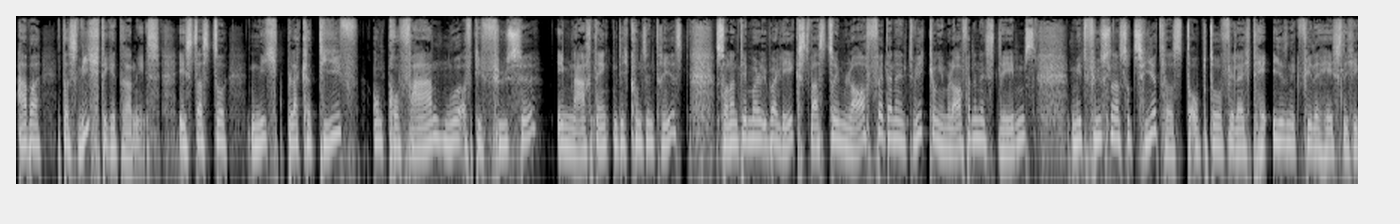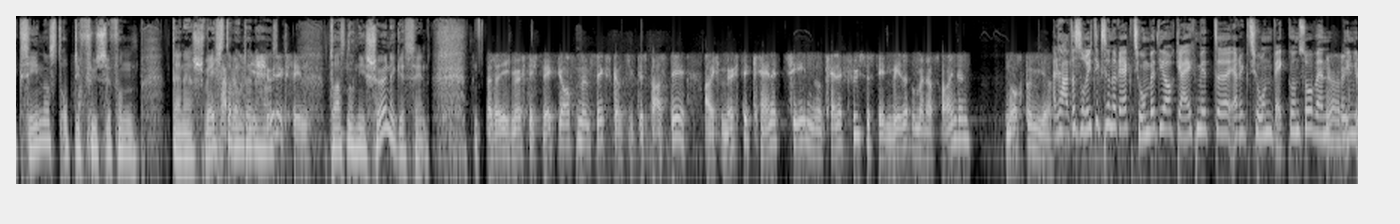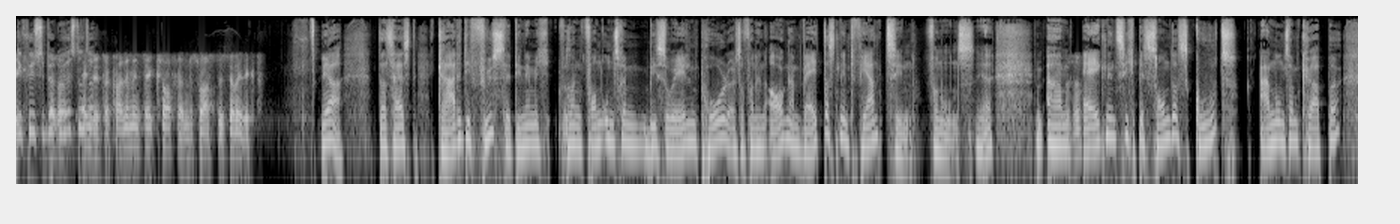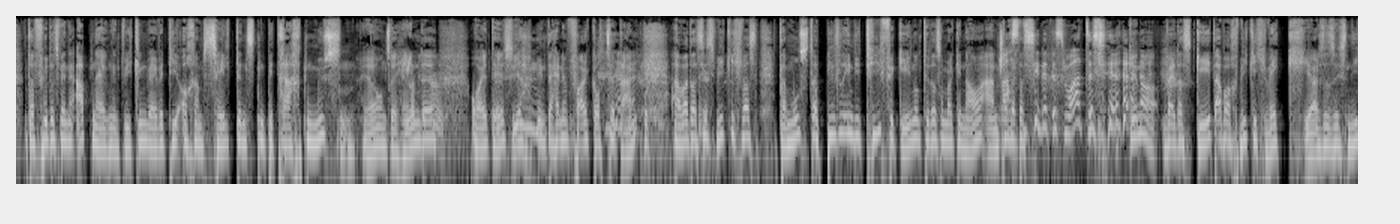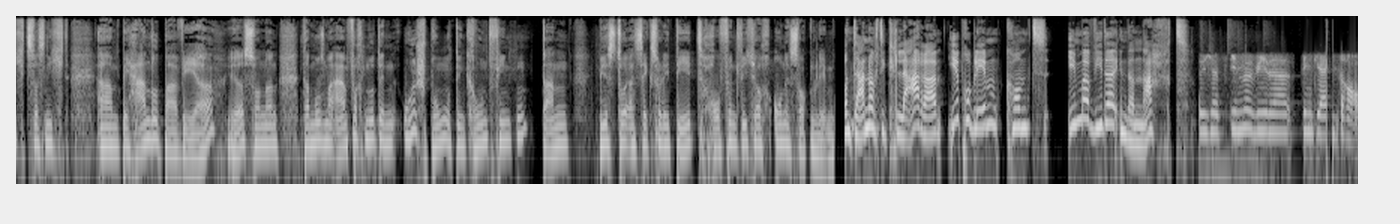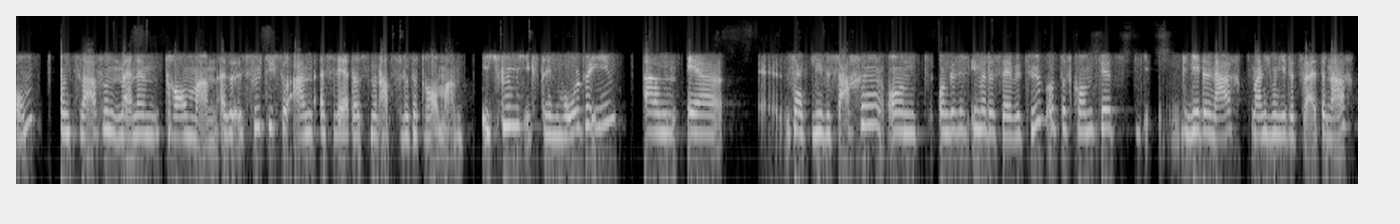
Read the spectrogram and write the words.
Aber das Wichtige dran ist, ist, dass du nicht plakativ und profan nur auf die Füße im Nachdenken dich konzentrierst, sondern dir mal überlegst, was du im Laufe deiner Entwicklung, im Laufe deines Lebens mit Füßen assoziiert hast. Ob du vielleicht irrsinnig viele hässliche gesehen hast, ob die Füße von deiner Schwester, noch nie schöne gesehen. Du hast noch nie schöne gesehen. Also ich möchte nicht weglaufen beim Sex, ganz das passt eh. Aber ich möchte keine Zehen und keine Füße sehen, weder bei meiner Freundin noch bei mir. Also hat das so richtig so eine Reaktion bei dir auch gleich mit äh, Erektion weg und so, wenn ja, du irgendwie die Füße berührst also, und Ende, so? Da kann ich mit Sex aufhören, das war's, das ist erledigt. Ja, das heißt, gerade die Füße, die nämlich von unserem visuellen Pol, also von den Augen am weitesten entfernt sind von uns, ja, ähm, mhm. eignen sich besonders gut an unserem Körper dafür, dass wir eine Abneigung entwickeln, weil wir die auch am seltensten betrachten müssen. Ja, unsere Hände, all das, ja, in deinem Fall Gott sei Dank. Aber das ist wirklich was, da musst du ein bisschen in die Tiefe gehen und dir das einmal genauer anschauen. Weil das, Sinne des Wortes. genau, weil das geht aber auch wirklich weg. Ja, also es ist nichts, was nicht ähm, behandelbar wäre, ja, sondern da muss man einfach nur den Ursprung und den Grund finden, dann wirst du Sexualität hoffentlich auch ohne Socken leben. Und dann noch die Clara. Ihr Problem kommt immer wieder in der Nacht. Ich habe immer wieder den gleichen Traum. Und zwar von meinem Traummann. Also es fühlt sich so an, als wäre das mein absoluter Traummann. Ich fühle mich extrem wohl bei ihm. Ähm, er äh, sagt liebe Sachen und, und es ist immer derselbe Typ und das kommt jetzt jede Nacht, manchmal jede zweite Nacht.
